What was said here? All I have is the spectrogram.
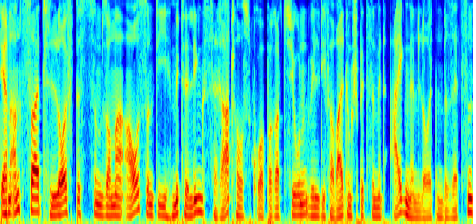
Deren Amtszeit läuft bis zum Sommer aus und die Mitte-Links-Rathaus-Kooperation will die Verwaltungsspitze mit eigenen Leuten besetzen.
